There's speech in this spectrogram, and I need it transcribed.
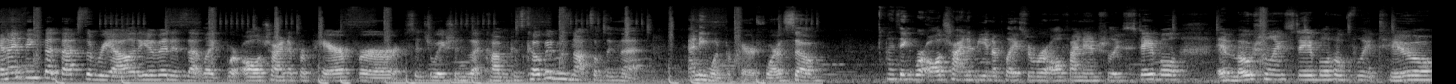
and I think that that's the reality of it is that like we're all trying to prepare for situations that come because COVID was not something that anyone prepared for. So I think we're all trying to be in a place where we're all financially stable, emotionally stable, hopefully too.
